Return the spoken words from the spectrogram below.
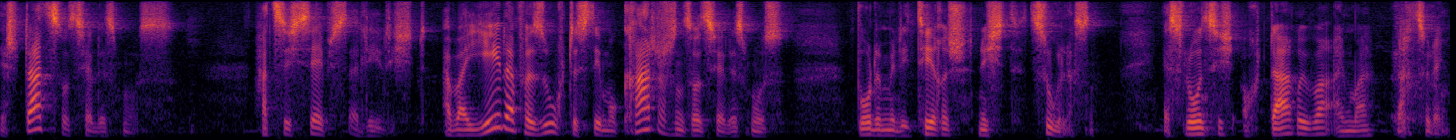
Der Staatssozialismus hat sich selbst erledigt. Aber jeder Versuch des demokratischen Sozialismus wurde militärisch nicht zugelassen. Es lohnt sich auch darüber einmal nachzudenken.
